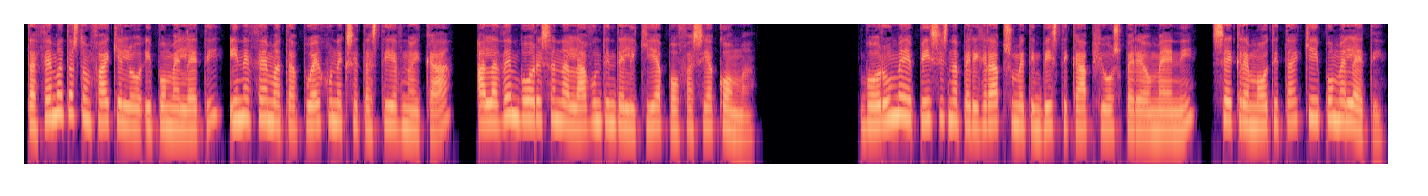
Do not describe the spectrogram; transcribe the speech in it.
Τα θέματα στον φάκελο υπομελέτη είναι θέματα που έχουν εξεταστεί ευνοϊκά, αλλά δεν μπόρεσαν να λάβουν την τελική απόφαση ακόμα. Μπορούμε επίσης να περιγράψουμε την πίστη κάποιου ως περαιωμένη, σε εκκρεμότητα και υπομελέτη.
